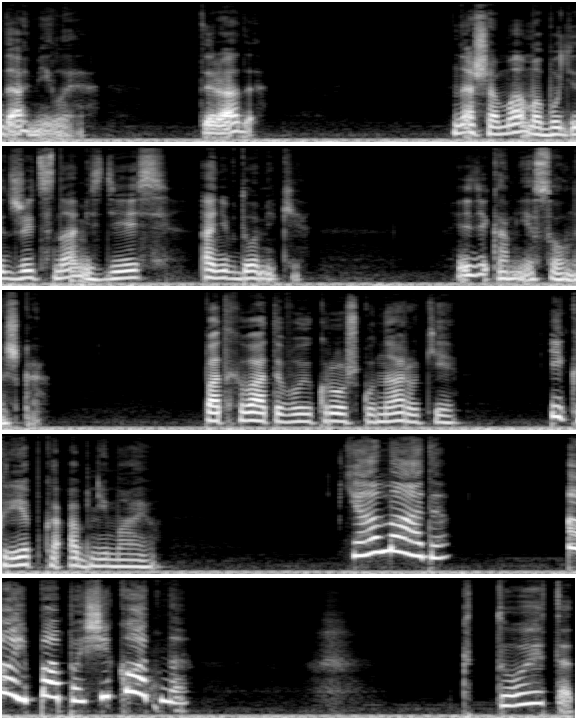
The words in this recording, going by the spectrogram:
«Да, милая, ты рада? Наша мама будет жить с нами здесь, а не в домике. Иди ко мне, солнышко» подхватываю крошку на руки и крепко обнимаю. «Я Лада! Ай, папа, щекотно!» «Кто это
